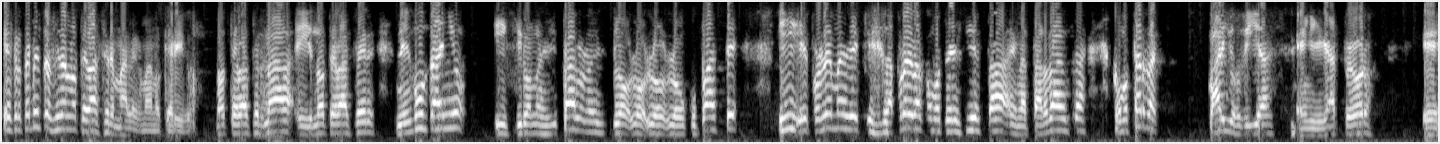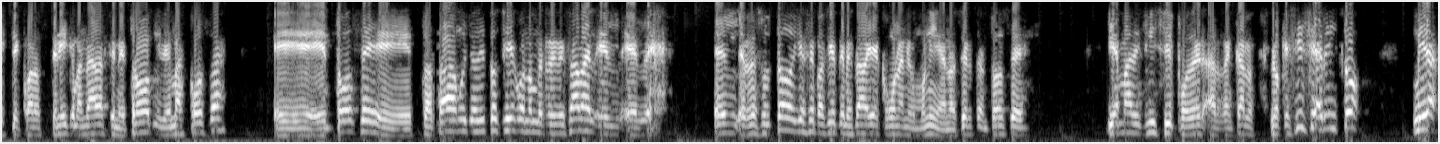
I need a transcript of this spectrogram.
el tratamiento al final no te va a hacer mal, hermano querido. No te va a hacer nada y no te va a hacer ningún daño y si lo necesitas, lo, lo, lo, lo ocupaste. Y el problema es de que la prueba, como te decía, está en la tardanza. Como tarda varios días en llegar peor, este, cuando tenía que mandar a Cenetrop y demás cosas. Eh, entonces, eh, trataba mucho de esto, cuando me regresaba el, el, resultado, ya ese paciente me estaba ya con una neumonía, ¿no es cierto? Entonces, ya es más difícil poder arrancarlo. Lo que sí se ha visto, mira,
